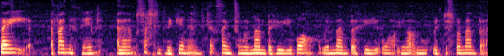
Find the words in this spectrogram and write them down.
they, if anything, um, especially at the beginning, kept saying to remember who you are, remember who you are, you know, just remember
